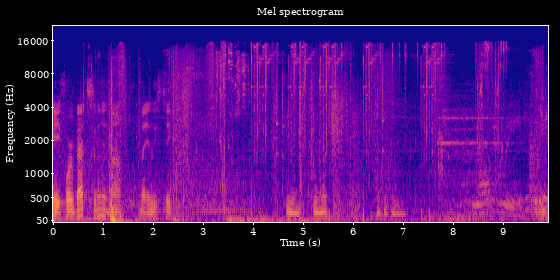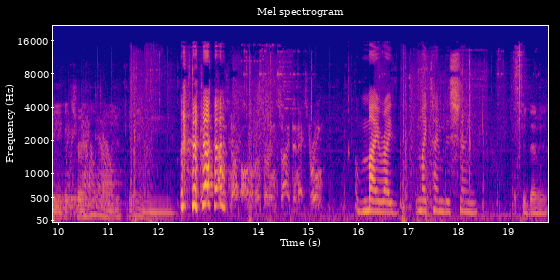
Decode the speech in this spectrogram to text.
Okay, four bats. Look at it now. Can I at least take few, two more? Round three. Baby, Beginning get ring triggered countdown. You're kidding me. The map says not all of us are inside the next ring. My rise, my time to shine. What's your damage?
